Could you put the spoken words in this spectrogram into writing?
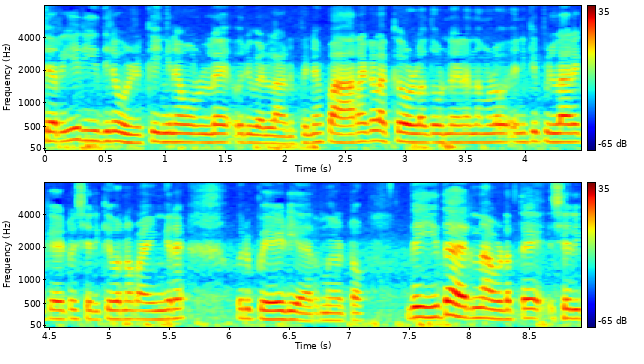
ചെറിയ രീതിയിൽ ഒഴുക്ക് ഇങ്ങനെ ഉള്ള ഒരു വെള്ളമാണ് പിന്നെ പാറകളൊക്കെ ഉള്ളതുകൊണ്ട് തന്നെ നമ്മൾ എനിക്ക് പിള്ളേരൊക്കെ ആയിട്ട് ശരിക്കും പറഞ്ഞാൽ ഭയങ്കര ഒരു പേടിയായിരുന്നു കേട്ടോ. ഇത് ഇതായിരുന്നു അവിടുത്തെ ശരി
